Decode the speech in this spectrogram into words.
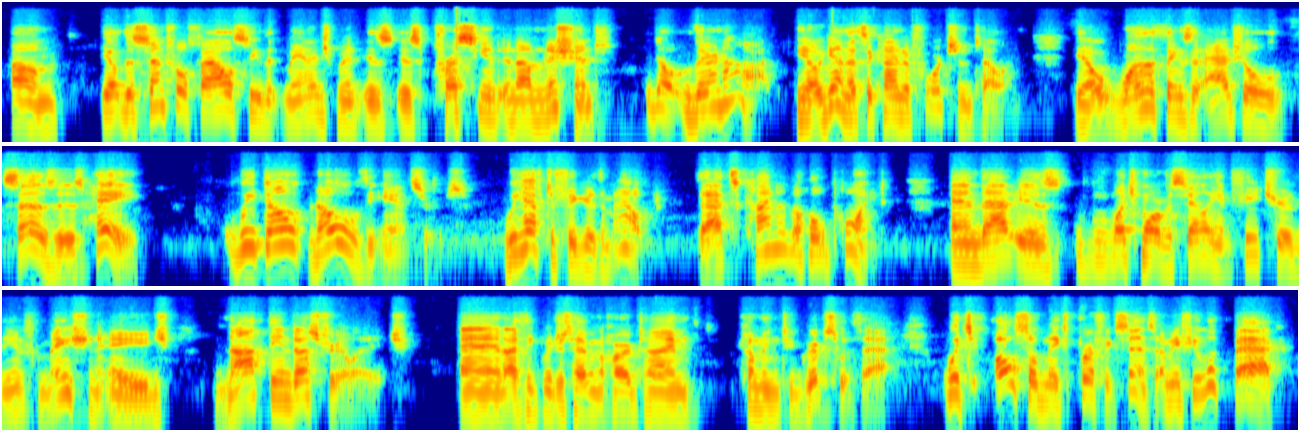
Um, you know, the central fallacy that management is is prescient and omniscient. You know, they're not. You know, again, that's a kind of fortune telling. You know, one of the things that Agile says is, hey, we don't know the answers. We have to figure them out. That's kind of the whole point. And that is much more of a salient feature of the information age, not the industrial age. And I think we're just having a hard time coming to grips with that, which also makes perfect sense. I mean, if you look back,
